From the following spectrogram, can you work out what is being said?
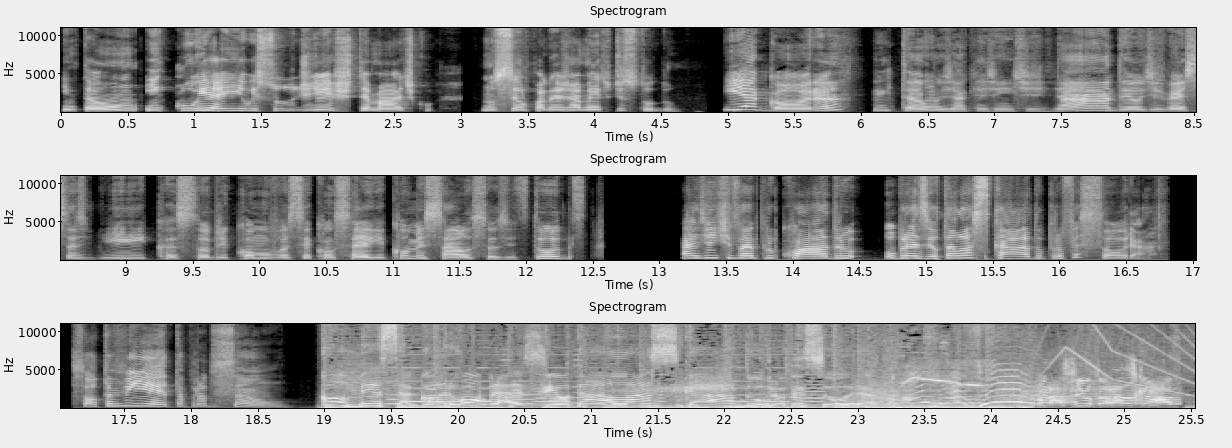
Então, inclui aí o estudo de eixo temático no seu planejamento de estudo. E agora, então, já que a gente já deu diversas dicas sobre como você consegue começar os seus estudos, a gente vai para o quadro O Brasil tá lascado, professora. Solta a vinheta, produção. Começa agora o Brasil tá lascado, professora. O Brasil tá lascado.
